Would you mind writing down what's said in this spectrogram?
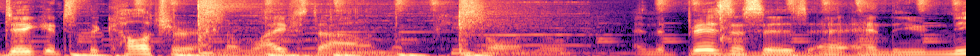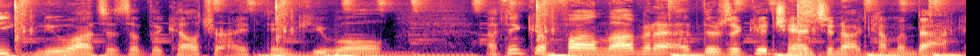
dig into the culture and the lifestyle and the people and the and the businesses and, and the unique nuances of the culture, I think you will. I think you'll fall in love, and I, there's a good chance you're not coming back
